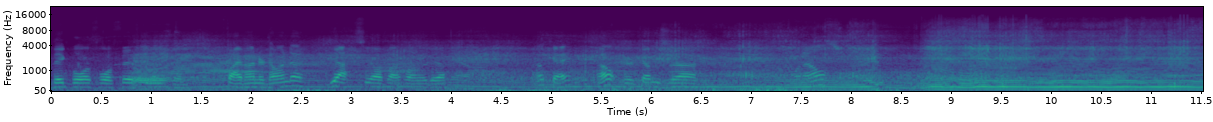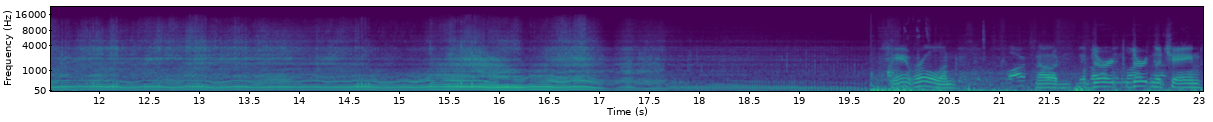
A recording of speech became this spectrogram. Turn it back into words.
big bore 450s and 500 Honda? yeah, CR500. Yeah. Okay. Oh, here comes uh, someone else. rolling. No, dirt, dirt in the chain.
